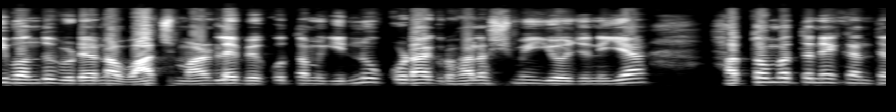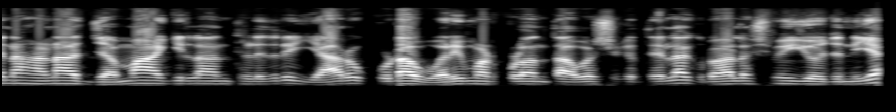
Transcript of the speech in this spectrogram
ಈ ಒಂದು ವಿಡಿಯೋನ ವಾಚ್ ಮಾಡಲೇಬೇಕು. ತಮಗೆ ಇನ್ನೂ ಕೂಡ ಗೃಹಲಕ್ಷ್ಮಿ ಯೋಜನೆಯ ಹತ್ತೊಂಬತ್ತನೇ ಕಂತಿನ ಹಣ ಜಮಾ ಆಗಿಲ್ಲ ಅಂತ ಹೇಳಿದ್ರೆ ಯಾರು ಕೂಡ ವರಿ ಮಾಡ್ಕೊಳ್ಳುವಂತ ಅವಶ್ಯಕತೆ ಇಲ್ಲ. ಗೃಹಲಕ್ಷ್ಮಿ ಯೋಜನೆಯ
